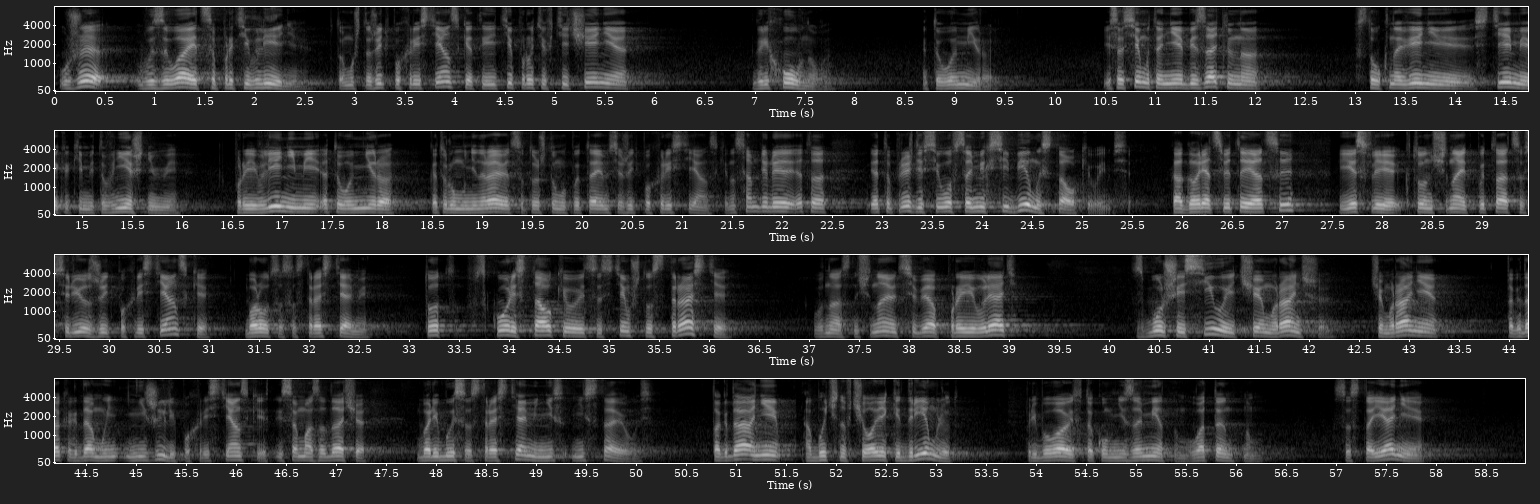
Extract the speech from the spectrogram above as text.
уже вызывает сопротивление – Потому что жить по-христиански – это идти против течения греховного, этого мира. И совсем это не обязательно в столкновении с теми какими-то внешними проявлениями этого мира, которому не нравится то, что мы пытаемся жить по-христиански. На самом деле это, это прежде всего в самих себе мы сталкиваемся. Как говорят святые отцы, если кто начинает пытаться всерьез жить по-христиански, бороться со страстями, тот вскоре сталкивается с тем, что страсти в нас начинают себя проявлять с большей силой, чем раньше, чем ранее, тогда, когда мы не жили по-христиански, и сама задача борьбы со страстями не, не ставилась. Тогда они обычно в человеке дремлют, пребывают в таком незаметном, латентном состоянии.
